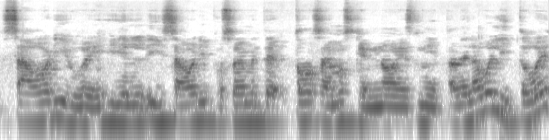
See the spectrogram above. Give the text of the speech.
Saori, güey. Y, el, y Saori, pues obviamente todos sabemos que no es nieta del abuelito, güey.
